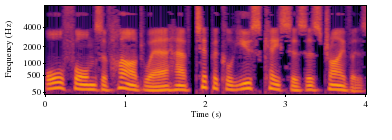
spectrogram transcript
All forms of hardware have typical use cases as drivers.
